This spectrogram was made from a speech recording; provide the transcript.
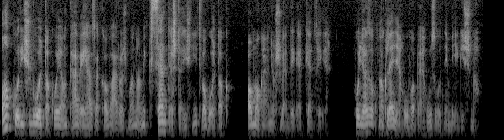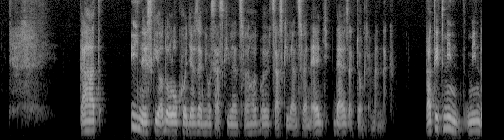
akkor is voltak olyan kávéházak a városban, amik szenteste is nyitva voltak a magányos vendégek kedvéért, hogy azoknak legyen hova behúzódni mégis na. Tehát így néz ki a dolog, hogy 1896-ban 591, de ezek tönkre mennek. Tehát itt mind, mind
